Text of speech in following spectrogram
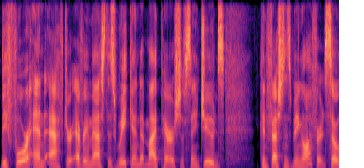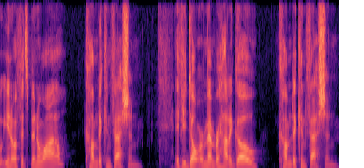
Before and after every Mass this weekend at my parish of St. Jude's, confession is being offered. So, you know, if it's been a while, come to confession. If you don't remember how to go, come to confession.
